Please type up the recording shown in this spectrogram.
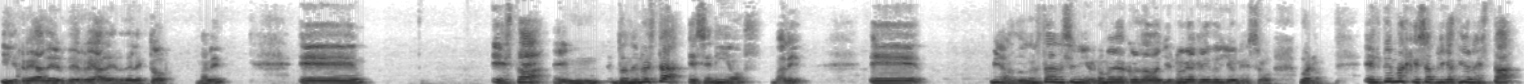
y Reader de Reader, de lector, ¿vale? Eh, está en. Donde no está es en iOS, ¿vale? Eh, mira, donde no está en ese iOS, no me había acordado yo, no había caído yo en eso. Bueno, el tema es que esa aplicación está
